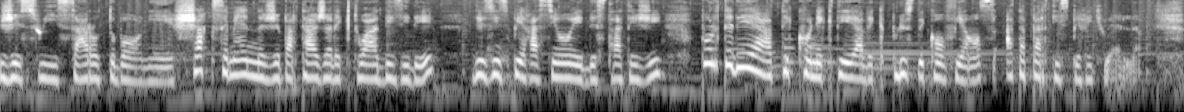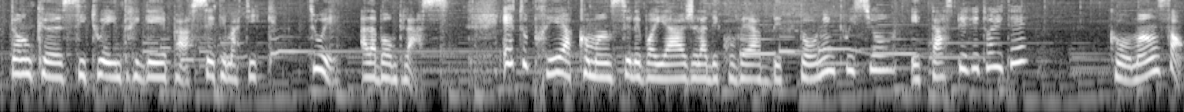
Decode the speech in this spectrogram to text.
Je suis Sarah Toboni et chaque semaine je partage avec toi des idées, des inspirations et des stratégies pour t'aider à te connecter avec plus de confiance à ta partie spirituelle. Donc, euh, si tu es intrigué par ces thématiques, tu es à la bonne place. Es-tu prêt à commencer le voyage à la découverte de ton intuition et ta spiritualité? Commençons.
